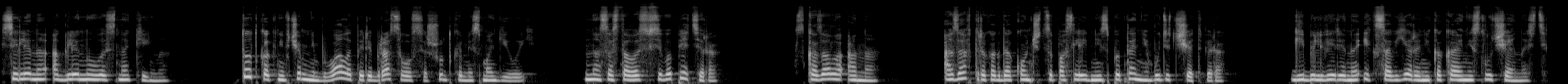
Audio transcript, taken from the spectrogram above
Селена оглянулась на Кейна. Тот, как ни в чем не бывало, перебрасывался шутками с могилой. «Нас осталось всего пятеро», — сказала она. «А завтра, когда кончится последнее испытание, будет четверо. Гибель Верина и Ксавьера никакая не случайность.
